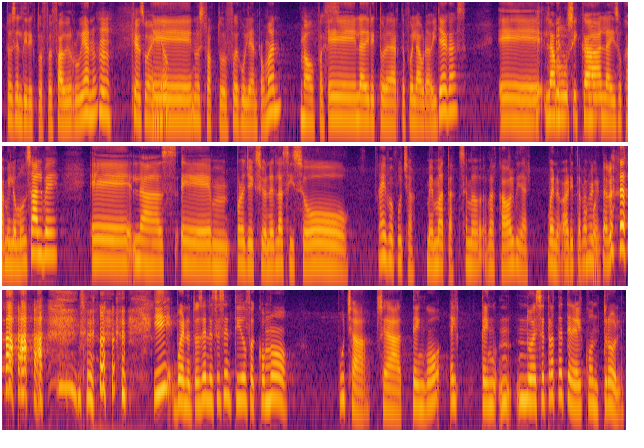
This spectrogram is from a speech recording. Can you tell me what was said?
Entonces el director fue Fabio Rubiano, Mm, Qué sueño. eh, nuestro actor fue Julián Román, no, pues. eh, la directora de arte fue Laura Villegas. eh, la música la hizo Camilo Monsalve. las em, proyecciones las hizo. Ay, fue pucha, me mata, se me, me acaba de olvidar. Bueno, ahorita me acuerdo. ahorita lo- Y bueno, entonces en ese sentido fue como, pucha, o sea, tengo el tengo, no se trata de tener el control,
